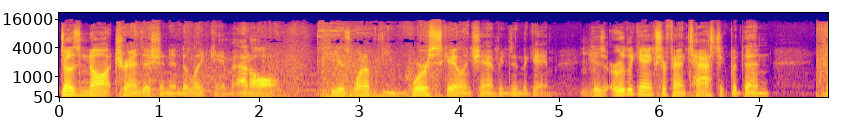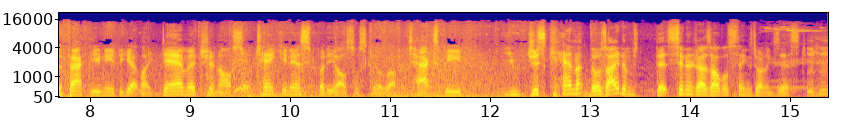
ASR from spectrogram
does not transition into late game at all. He is one of the worst scaling champions in the game. Mm-hmm. His early ganks are fantastic, but then the fact that you need to get like damage and also tankiness, but he also scales off attack speed you just cannot. Those items that synergize all those things don't exist. Mm-hmm.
